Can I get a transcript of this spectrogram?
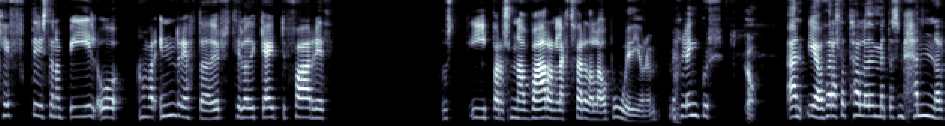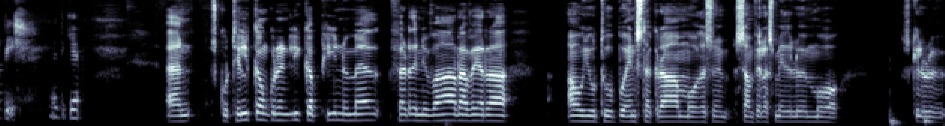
kefti vist þennan bíl og hann var innréttaður til að þau gætu farið veist, í bara svona varanlegt ferðala og búið í honum miklu lengur já. En já, það er alltaf talað um þetta sem hennar bíl. Veit ekki. En sko tilgangurinn líka pínu með ferðinni var að vera á YouTube og Instagram og þessum samfélagsmiðlum og skilur við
